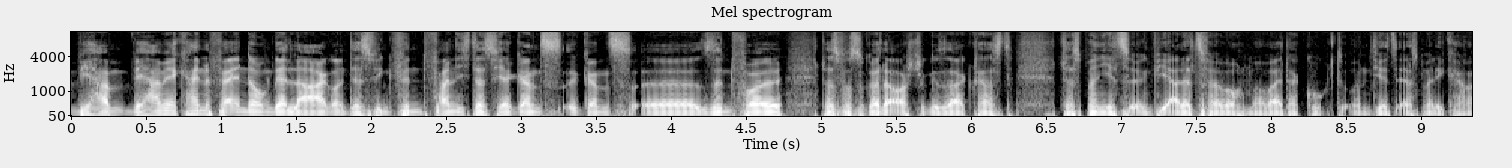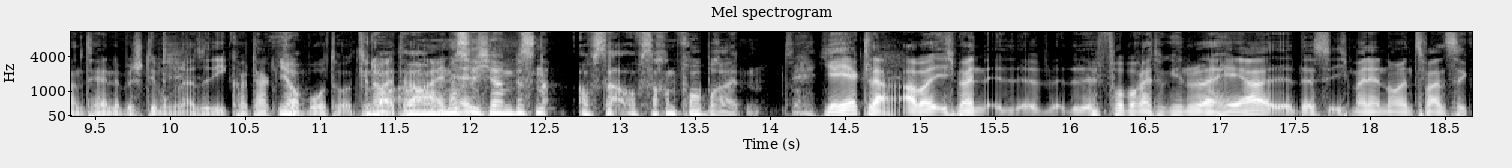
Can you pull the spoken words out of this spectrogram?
wir haben, wir haben ja keine Veränderung der Lage und deswegen find, fand ich das ja ganz, ganz äh, sinnvoll, das, was du gerade auch schon gesagt hast, dass man jetzt irgendwie alle zwei Wochen mal weiter guckt und jetzt erstmal die Quarantänebestimmungen, also die Kontaktverbote ja, und genau, so weiter. Aber man einhält. muss sich ja ein bisschen auf, auf Sachen vorbereiten. So. Ja, ja, klar. Aber ich meine, äh, Vorbereitung hin oder her, das, ich meine, der 29.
